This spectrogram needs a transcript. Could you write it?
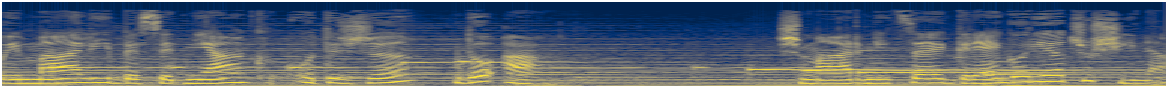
Tvoj mali besednjak od Ž do A. Šmarnice Gregorja Čušina.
